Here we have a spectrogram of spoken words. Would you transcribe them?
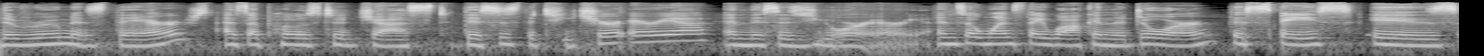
the room is theirs as opposed to just this is the teacher area and this is your area. And so once they walk in the door, the space is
